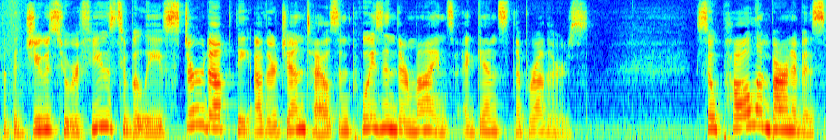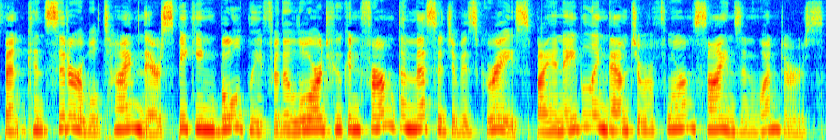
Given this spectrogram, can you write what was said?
But the Jews who refused to believe stirred up the other Gentiles and poisoned their minds against the brothers. So Paul and Barnabas spent considerable time there, speaking boldly for the Lord, who confirmed the message of his grace by enabling them to perform signs and wonders.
